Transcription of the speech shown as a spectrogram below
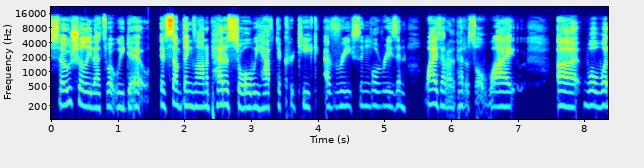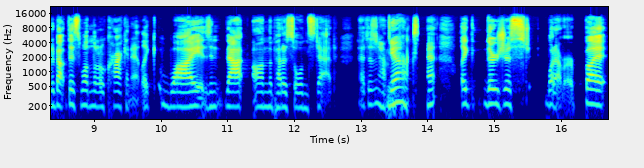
socially that's what we do. If something's on a pedestal, we have to critique every single reason why is that on the pedestal? Why uh well what about this one little crack in it? Like why isn't that on the pedestal instead? That doesn't have any Yeah. cracks in it. Like there's just whatever. But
